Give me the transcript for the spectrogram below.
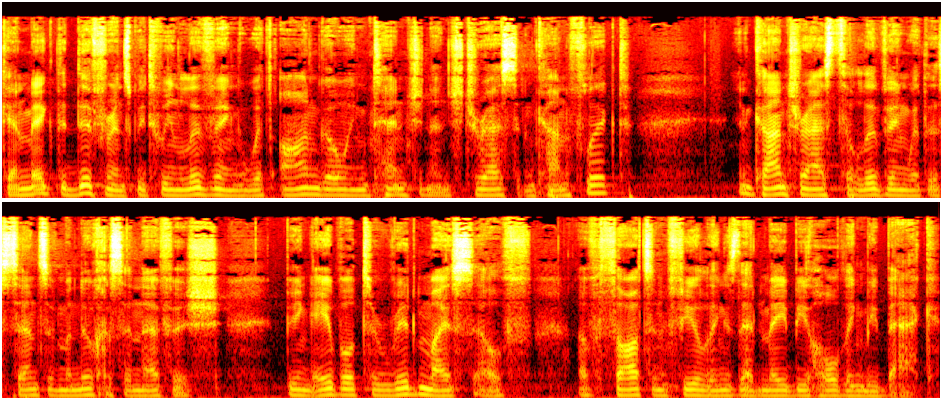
can make the difference between living with ongoing tension and stress and conflict, in contrast to living with a sense of menuchas hanefesh, being able to rid myself of thoughts and feelings that may be holding me back.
